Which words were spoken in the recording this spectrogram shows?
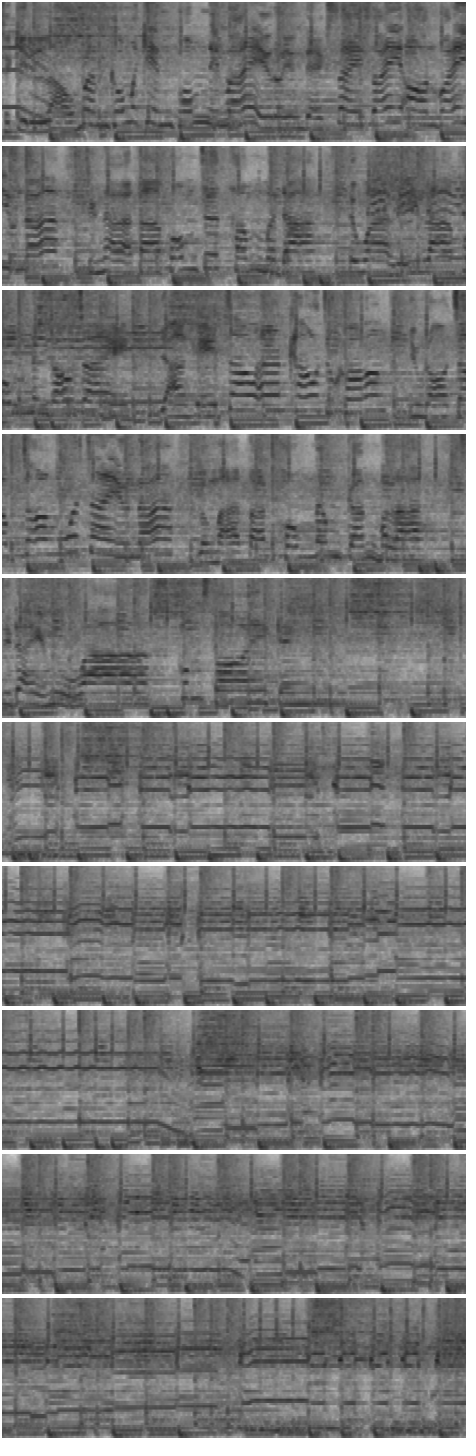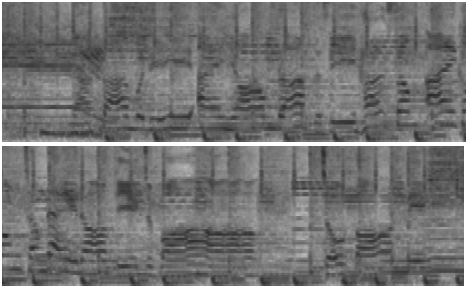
ถ้ากินเหล้ามันคงมากินผมได้ไหม เรายังเด็กใสใสอ่อนไหวอยู่นะ ถึงหน้าตาผมจะธรรมดา แต่ว่าลีลาผมนั้นเร้าใจ อยากให้เจ้าเอินเขาเจ้าของอยู่รอจับจองหัวใจอยู่นะลงมาตัดผมน้ำกันบลา สิได้หูว่า ผมซอยเก่ ตาตาบ่ดีไอยอมรับแต่สีหางซ้ำไอคงทำได้ดอกที่อยากจะบอก เจ้าตอนนี้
